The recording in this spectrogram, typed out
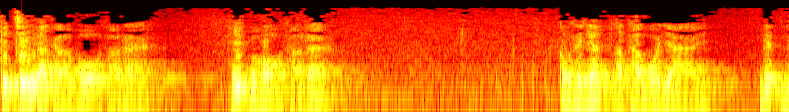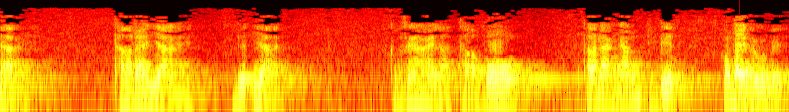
Cái chính là thở vô thở ra. Hít vô thở ra. Câu thứ nhất là thở vô dài, biết dài. Thở ra dài, biết dài câu thứ hai là thở vô, thở ra ngắn thì biết. Có vậy thôi quý vị.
